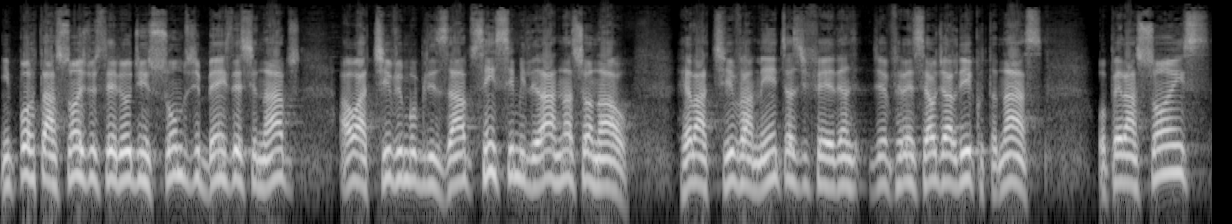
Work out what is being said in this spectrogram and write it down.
importações do exterior de insumos de bens destinados ao ativo imobilizado sem similar nacional, relativamente às diferen diferencial de alíquota nas operações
